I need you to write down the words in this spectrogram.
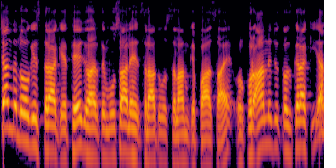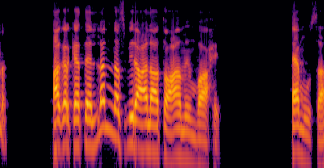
چند لوگ اس طرح کے تھے جو حضرت موسا علیہ السلاۃ والسلام کے پاس آئے اور قرآن نے جو تذکرہ کیا نا، اگر کہتے ہیں لن نصبر علی طعام واحد۔ اے موسا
